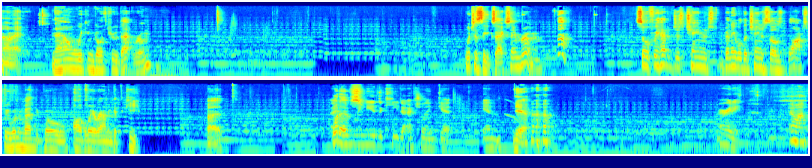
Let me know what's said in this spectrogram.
Alright. Now we can go through that room. Which is the exact same room. Hmm. So if we had just changed, been able to change those blocks, we wouldn't have had to go all the way around and get the key. But Whatevs. We need the key to actually get in. yeah, Alrighty. Come on.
